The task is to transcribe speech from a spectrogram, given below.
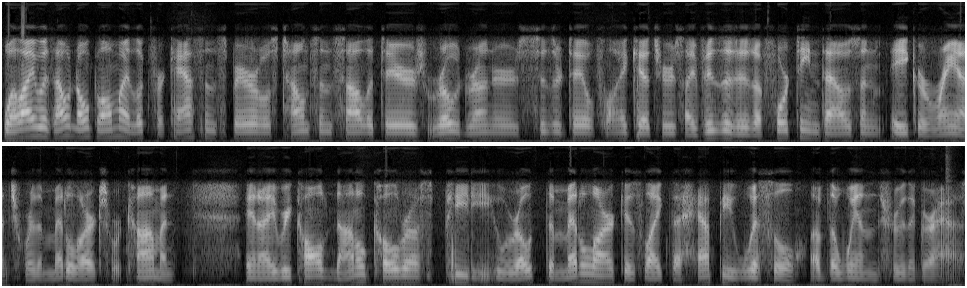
While I was out in Oklahoma, I looked for Cassin sparrows, Townsend solitaires, roadrunners, scissortail flycatchers. I visited a 14,000 acre ranch where the meadowlarks were common. And I recalled Donald Culross Peattie, who wrote, The meadowlark is like the happy whistle of the wind through the grass.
